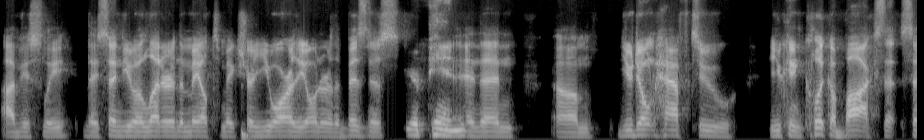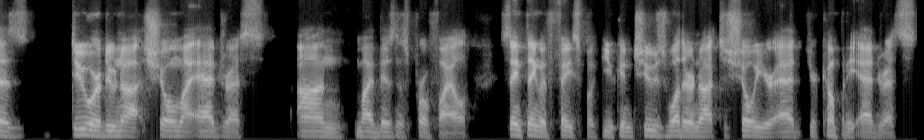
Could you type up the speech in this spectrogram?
Obviously, they send you a letter in the mail to make sure you are the owner of the business, Your pin. and then um, you don't have to. You can click a box that says "Do or do not show my address on my business profile." Same thing with Facebook. You can choose whether or not to show your ad your company address.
